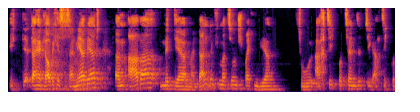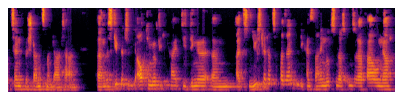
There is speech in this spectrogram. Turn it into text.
Ich, daher glaube ich, ist es ein Mehrwert. Ähm, aber mit der Mandanteninformation sprechen wir zu 80 Prozent, 70, 80 Prozent Bestandsmandate an. Ähm, es gibt natürlich auch die Möglichkeit, die Dinge ähm, als Newsletter zu versenden. Die Kanzleien nutzen das unserer Erfahrung nach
